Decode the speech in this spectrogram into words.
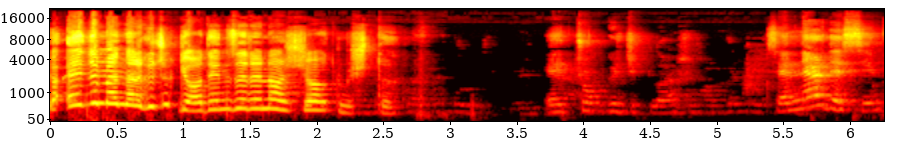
Ya Endermenler küçük ya Deniz Eren'i aşağı atmıştı. Evet çok gıcıklar. Sen neredesin?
